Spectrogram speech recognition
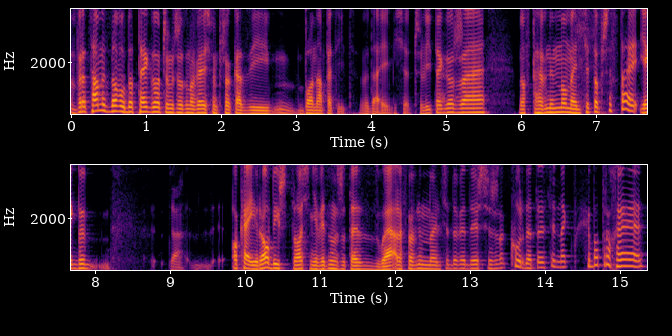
wracamy znowu do tego, o czym już rozmawialiśmy przy okazji Bon Appetit, wydaje mi się, czyli tego, że no w pewnym momencie to przestaje, jakby tak. okej, okay, robisz coś, nie wiedząc, że to jest złe, ale w pewnym momencie dowiadujesz się, że no kurde, to jest jednak chyba trochę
